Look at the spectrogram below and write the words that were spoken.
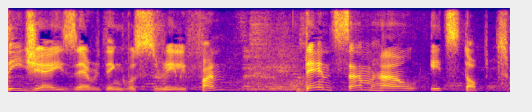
DJs. Everything was really fun. Then somehow it stopped.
